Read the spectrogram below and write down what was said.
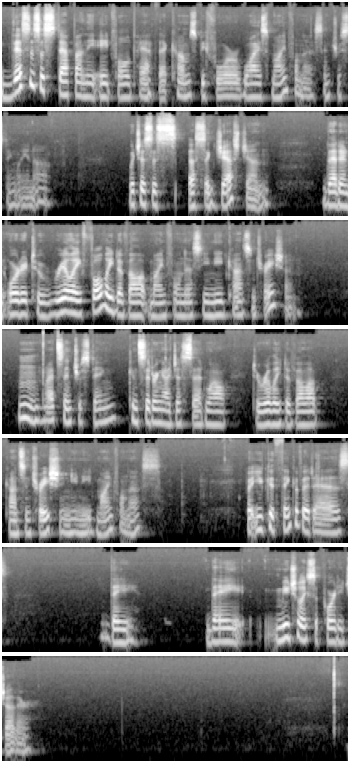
This is a step on the Eightfold Path that comes before wise mindfulness, interestingly enough, which is a, a suggestion that in order to really fully develop mindfulness, you need concentration. Hmm, that's interesting, considering I just said, well, to really develop concentration, you need mindfulness. But you could think of it as they, they mutually support each other.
